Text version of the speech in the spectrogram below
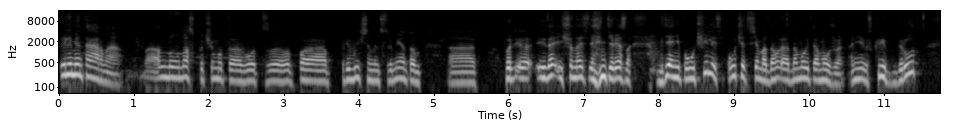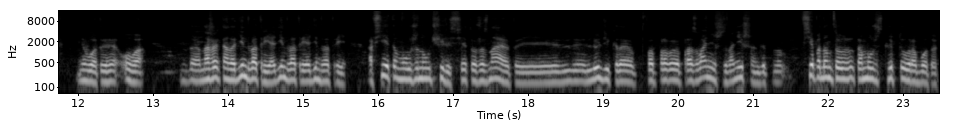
Элементарно. А, ну, у нас почему-то вот э, по привычным инструментам а, и да, еще, знаете, интересно, где они поучились, учат всем одному, одному и тому же. Они скрипт берут, вот, и, о, да, нажать надо 1, 2, 3, 1, 2, 3, 1, 2, 3. А все этому уже научились, все это уже знают. И люди, когда прозвонишь, звонишь, они говорят, ну, все по тому, тому же скрипту работают.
